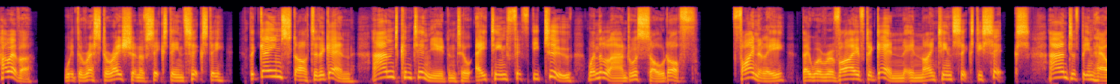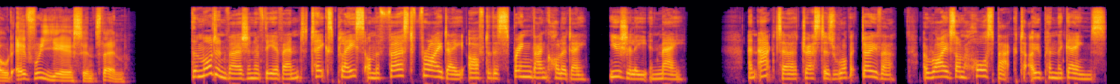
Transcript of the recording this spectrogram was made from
However, with the restoration of 1660, the games started again and continued until 1852 when the land was sold off. Finally, they were revived again in 1966 and have been held every year since then. The modern version of the event takes place on the first Friday after the spring bank holiday, usually in May. An actor dressed as Robert Dover arrives on horseback to open the games.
